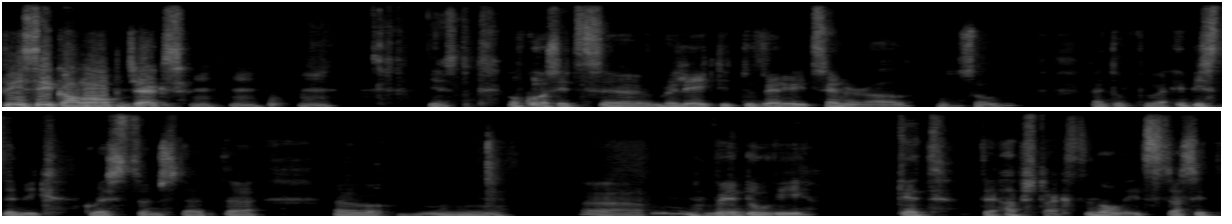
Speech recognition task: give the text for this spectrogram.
physical mm-hmm. objects. Mm -hmm. Yes, of course, it's uh, related to very general, also kind of uh, epistemic questions that uh, uh, uh where do we get the abstract knowledge? Does it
